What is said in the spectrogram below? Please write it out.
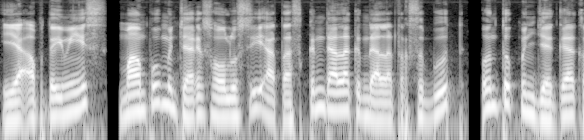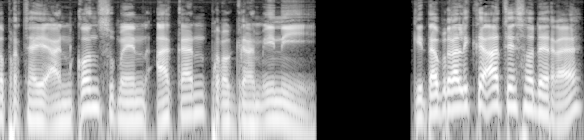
Ia optimis mampu mencari solusi atas kendala-kendala tersebut untuk menjaga kepercayaan konsumen akan program ini. Kita beralih ke Aceh, Saudara.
